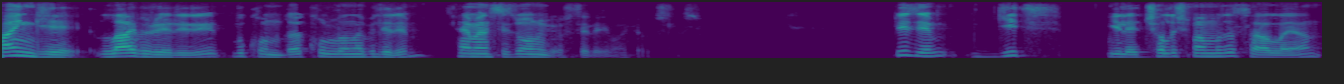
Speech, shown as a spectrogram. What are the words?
hangi library'yi bu konuda kullanabilirim? Hemen size onu göstereyim arkadaşlar. Bizim Git ile çalışmamızı sağlayan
